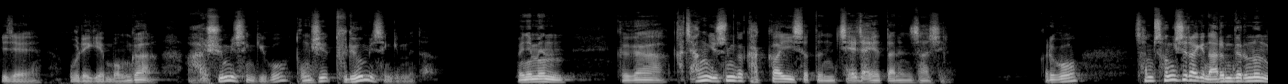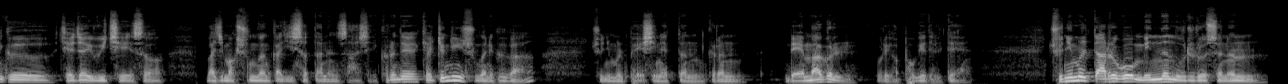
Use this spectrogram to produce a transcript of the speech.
이제 우리에게 뭔가 아쉬움이 생기고 동시에 두려움이 생깁니다. 왜냐하면 그가 가장 예수님과 가까이 있었던 제자였다는 사실 그리고 참 성실하게 나름대로는 그 제자의 위치에서 마지막 순간까지 있었다는 사실. 그런데 결정적인 순간에 그가 주님을 배신했던 그런 내막을 우리가 보게 될 때 주님을 따르고 믿는 우리로서는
